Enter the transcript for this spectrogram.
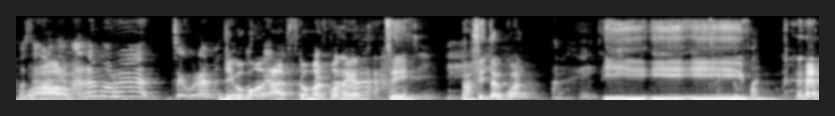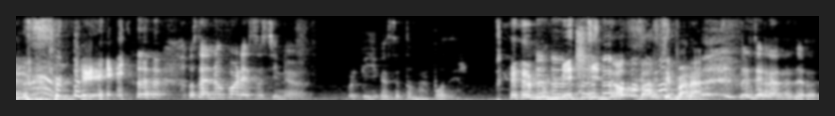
O Wow. sea, además la morra seguramente. Llegó como pues, a pero tomar poder. Sí, así tal cual. Ángel. Y, y- Soy y- tu fan. ¿Qué? O sea, no por eso, sino. Porque llegaste a tomar poder. No, para. No es verdad, no es verdad.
